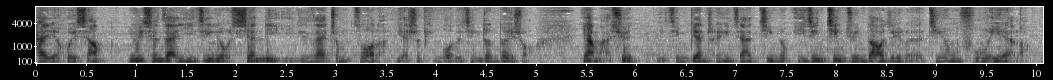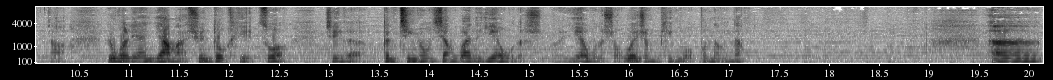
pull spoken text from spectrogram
它也会像，因为现在已经有先例，已经在这么做了，也是苹果的竞争对手，亚马逊已经变成一家金融，已经进军到这个金融服务业了啊！如果连亚马逊都可以做这个跟金融相关的业务的时业务的时候，为什么苹果不能呢？嗯，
